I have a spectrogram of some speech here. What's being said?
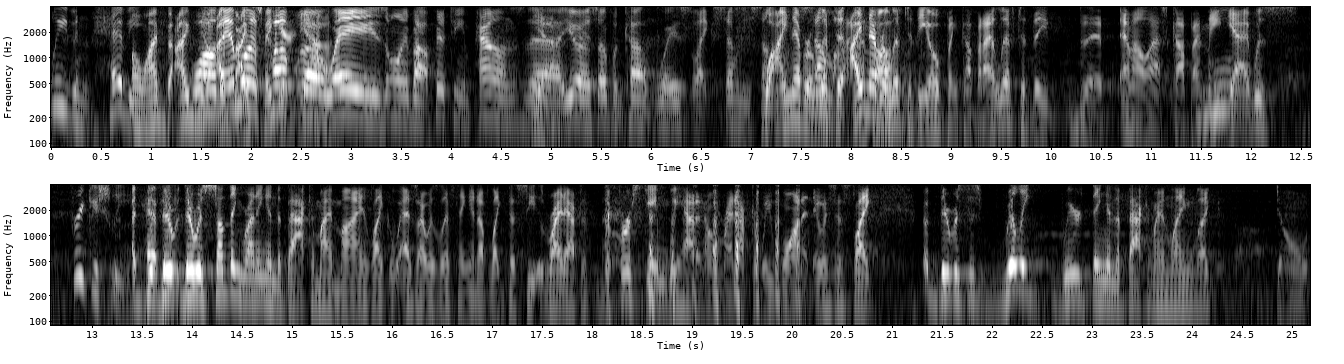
bleeping heavy. Oh, I- I- While the I- I MLS figured, Cup yeah. uh, weighs only about 15 pounds, the Yeah. U.S. Open Cup weighs like 70 something. Well, I never some lifted. odd. I never awesome. lifted the Open Cup, but I lifted the the MLS Cup. I mean, yeah, it was. freakishly Uh, heavy. There, there was something running in the back of my mind, like as I was lifting it up, like the se- right after the first game we had at home, right after we won it. It was just like uh, there was this really weird thing in the back of my mind, like don't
